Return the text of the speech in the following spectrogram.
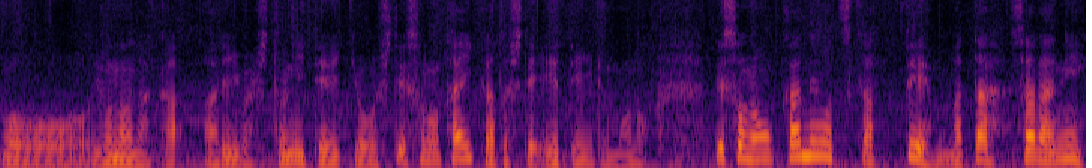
世の中あるいは人に提供してその対価として得ているもの。でそのお金を使ってまたさらに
